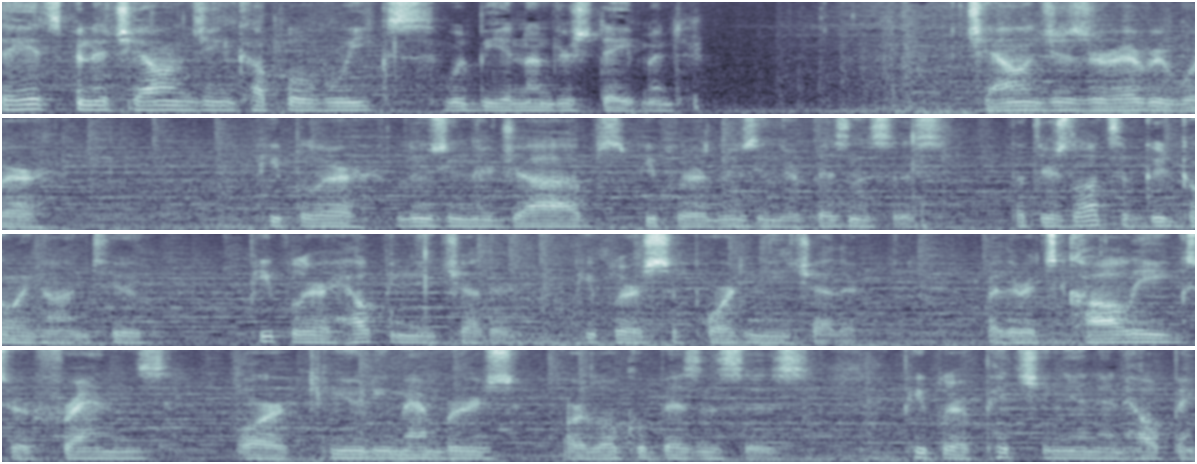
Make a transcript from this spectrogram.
say it's been a challenging couple of weeks would be an understatement. Challenges are everywhere. People are losing their jobs, people are losing their businesses, but there's lots of good going on too. People are helping each other, people are supporting each other, whether it's colleagues or friends or community members or local businesses. People are pitching in and helping.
